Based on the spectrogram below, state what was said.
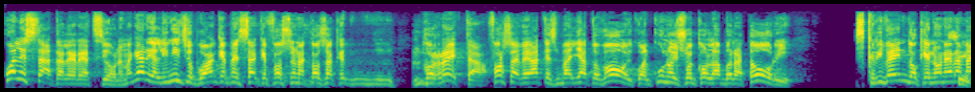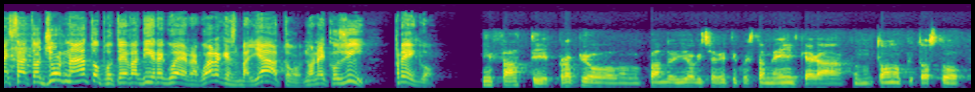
Qual è stata la reazione? Magari all'inizio può anche pensare che fosse una cosa che, mh, corretta, forse avevate sbagliato voi, qualcuno dei suoi collaboratori. Scrivendo che non era Sì. mai stato aggiornato poteva dire guerra, guarda che è sbagliato, non è così, prego. Infatti, proprio quando io ricevetti questa mail, che era con un tono piuttosto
